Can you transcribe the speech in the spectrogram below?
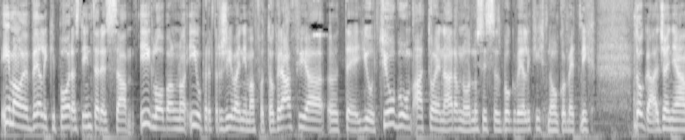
imao je veliki porast interesa i globalno i u pretraživanjima fotografija te youtube a to je naravno odnosi se zbog velikih nogometnih događanja. E,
